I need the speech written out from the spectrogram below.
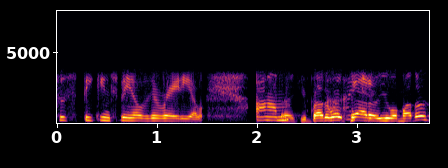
to speaking to me over the radio. Um, Thank you. By the way, Pat, I, are you a mother?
